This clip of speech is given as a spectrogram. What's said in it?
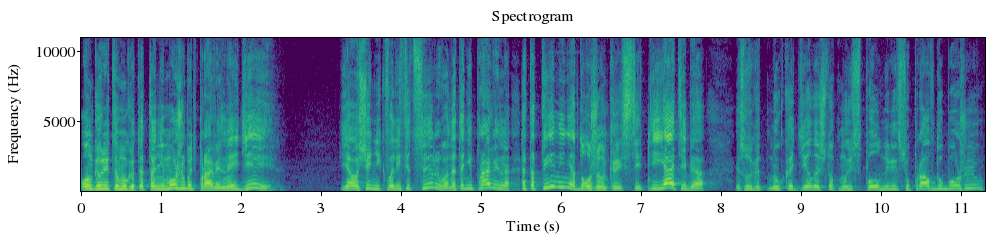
Он говорит ему, говорит, это не может быть правильной идеей. Я вообще не квалифицирован, это неправильно, это ты меня должен крестить, не я тебя. Иисус говорит, ну-ка делай, чтобы мы исполнили всю правду Божию.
